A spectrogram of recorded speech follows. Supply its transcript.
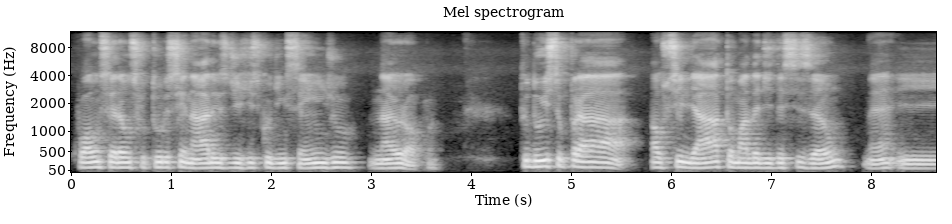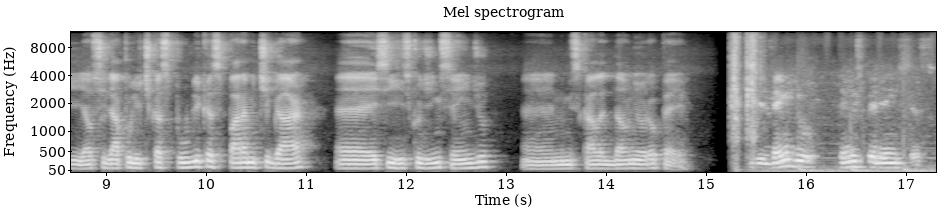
quais serão os futuros cenários de risco de incêndio na Europa. Tudo isso para auxiliar a tomada de decisão né, e auxiliar políticas públicas para mitigar é, esse risco de incêndio é, numa escala da União Europeia. Vivendo, tendo experiências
